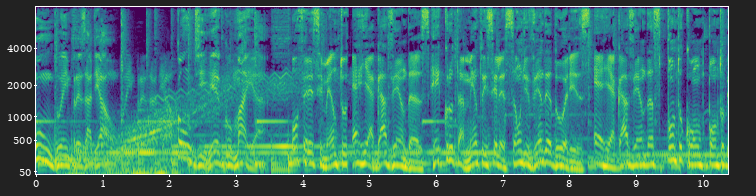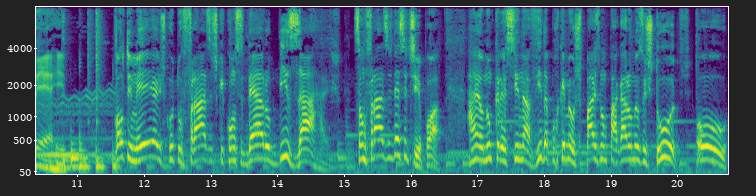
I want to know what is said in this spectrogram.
Mundo Empresarial. Com Diego Maia. Oferecimento RH Vendas. Recrutamento e seleção de vendedores. rhvendas.com.br. Volta e meia, escuto frases que considero bizarras. São frases desse tipo, ó. Ah, eu não cresci na vida porque meus pais não pagaram meus estudos. Ou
